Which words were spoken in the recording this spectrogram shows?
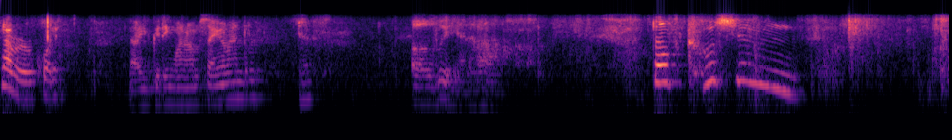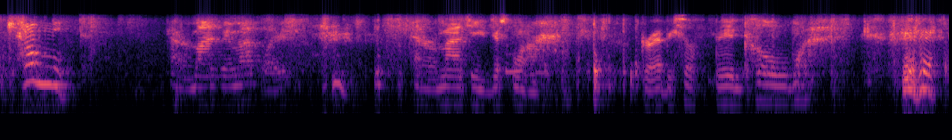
Now we're recording. Are you getting what I'm saying, Andrew? Yes. Oh, yeah. Those cushions. Can it? Kind of reminds me of my place. kind of reminds you you just want to grab yourself a big cold one.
